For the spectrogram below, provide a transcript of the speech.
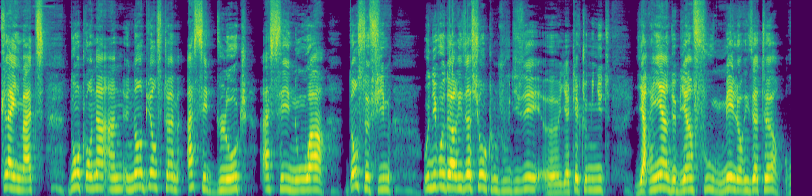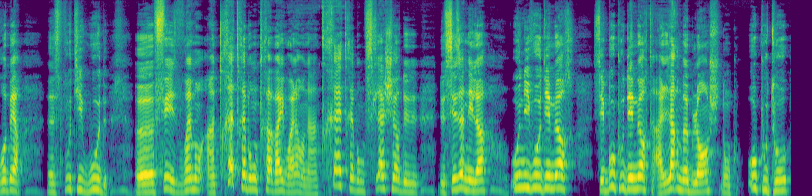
climax. Donc on a une ambiance quand même assez glauque, assez noire dans ce film. Au niveau de la réalisation, comme je vous disais euh, il y a quelques minutes, il n'y a rien de bien fou, mais le réalisateur Robert euh, Spooty Wood euh, fait vraiment un très très bon travail. Voilà, on a un très très bon slasher de, ces années-là. Au niveau des meurtres, c'est beaucoup des meurtres à l'arme blanche, donc au couteau.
